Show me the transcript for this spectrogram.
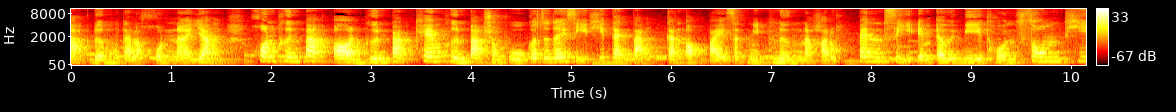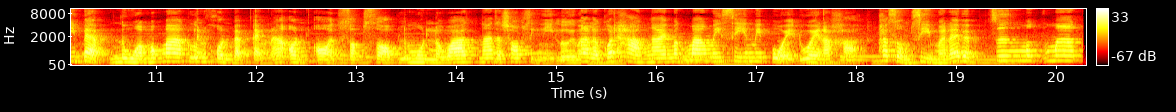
ปากเดิมของแต่ละคนนะ อย่างคนพื้นปากอ่อน พื้นปากเข้มพื้นปากชมพูก็จะได้สีที่แตกต่างกันออกไปสักนิดนึงนะคะทุกเป็นสี MLB โทนส้มที่แบบนัวมากๆเลยเป็นคนแบบแต่งหน้าอ่อนๆซอฟๆละมุนแล้วว่าน่าจะชอบสิ่งนี้เลยแล้วก็ทาง่ายมากๆ ไม่ซีดไม่ป่วยด้วยนะคะ ผสมสีมาได้แบบจึ้งมากๆ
